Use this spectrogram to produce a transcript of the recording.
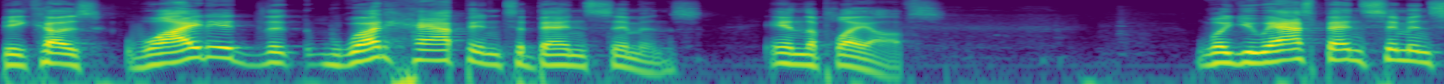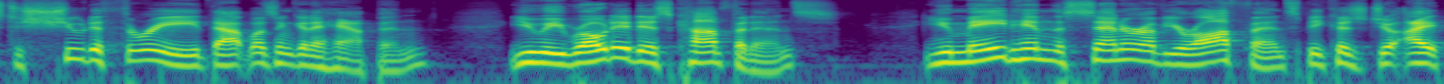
Because why did the what happened to Ben Simmons in the playoffs? Well, you asked Ben Simmons to shoot a three, that wasn't going to happen. You eroded his confidence. You made him the center of your offense because jo- I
